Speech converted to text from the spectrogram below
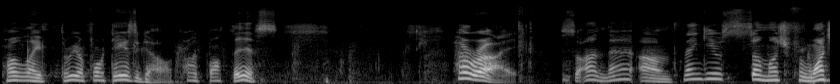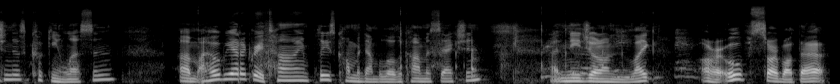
Probably like three or four days ago. I probably bought this. Alright. So on that, um, thank you so much for watching this cooking lesson. Um, I hope you had a great time. Please comment down below the comment section. I need you to like. Alright, oops, sorry about that.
